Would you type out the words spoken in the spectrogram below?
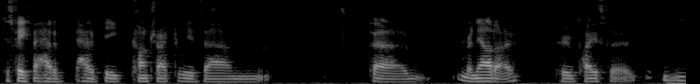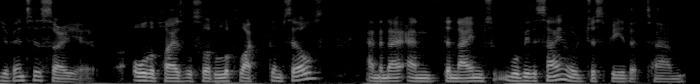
because FIFA had a had a big contract with um, uh, Ronaldo, who plays for Juventus. So yeah, all the players will sort of look like themselves, and the na- and the names will be the same. It would just be that um,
